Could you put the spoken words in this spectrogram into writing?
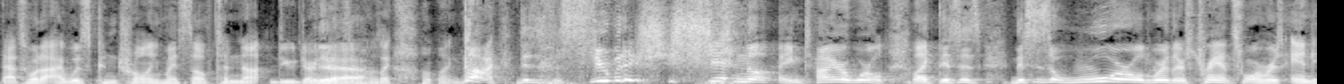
that's what I was controlling myself to not do during that Yeah. scene. I was like, oh my god, this is the stupidest shit in the entire world. Like this is this is a world where there's transformers and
